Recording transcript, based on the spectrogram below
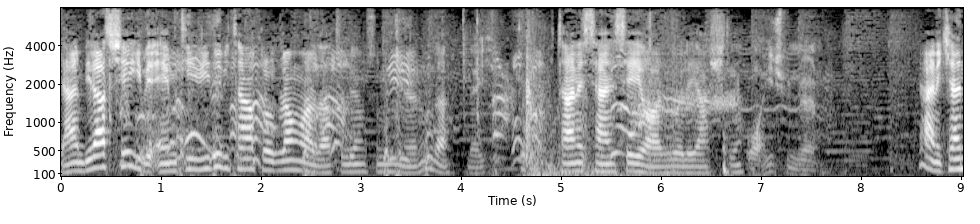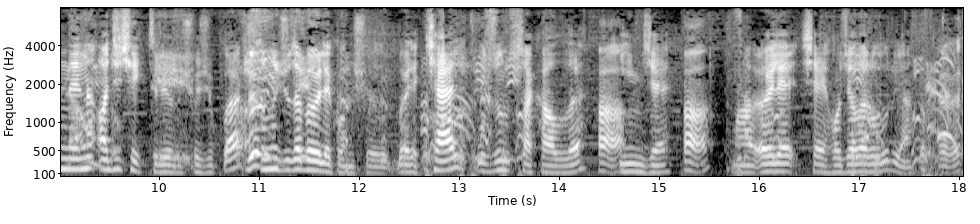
Yani biraz şey gibi MTV'de bir tane program vardı hatırlıyor musun bilmiyorum da. Ney? Bir tane sensei vardı böyle yaşlı. Oha hiç bilmiyorum. Yani kendilerine acı çektiriyordu çocuklar. Sunucu da böyle konuşuyordu. Böyle kel, uzun sakallı, Ha. ince. Ha Mavi, öyle şey hocalar olur ya. evet.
